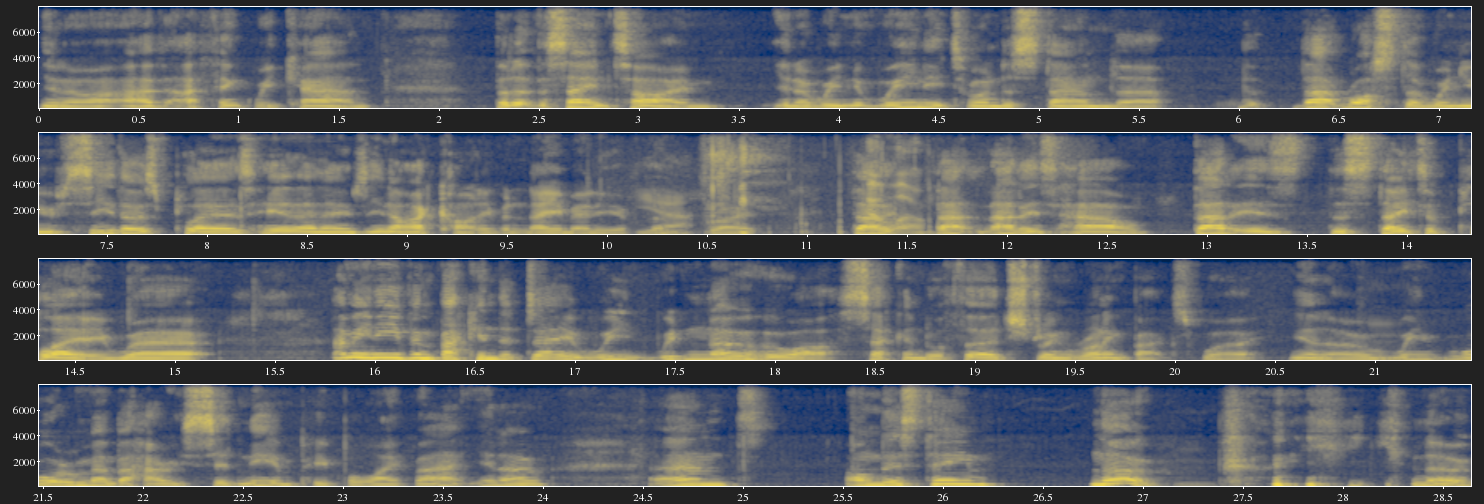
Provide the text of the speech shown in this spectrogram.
You know, I, I think we can. But at the same time, you know, we we need to understand that that roster. When you see those players, hear their names, you know, I can't even name any of them. Yeah. Right. That, Hello. that that is how that is the state of play where, I mean, even back in the day, we we'd know who our second or third string running backs were. You know, Hmm. we all remember Harry Sydney and people like that. You know, and on this team, no. Hmm. you know,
